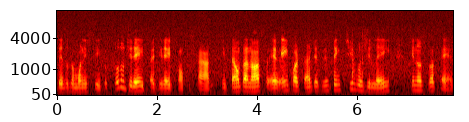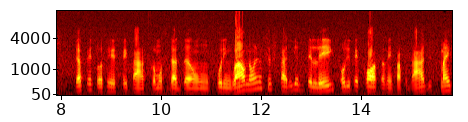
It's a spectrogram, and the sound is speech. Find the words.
dentro do município. Todo direito é direito conquistado. Então, para nós é, é importante esses incentivos de lei que nos protegem. Se as pessoas se respeitassem como cidadão por igual, não necessitaria de ter lei ou de ter cotas em faculdades, mas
